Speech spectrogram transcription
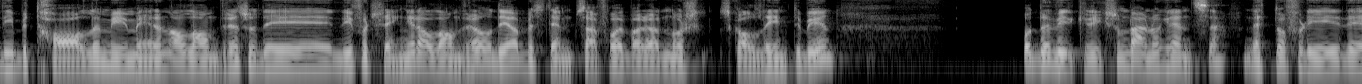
de betaler mye mer enn alle andre, så de, de fortrenger alle andre. Og de har bestemt seg for bare at når skal de inn til byen. Og det virker ikke som det er noe grense, nettopp fordi de,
